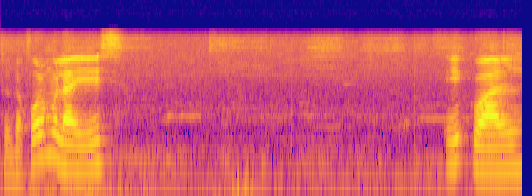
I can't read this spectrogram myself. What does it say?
so the formula is equal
